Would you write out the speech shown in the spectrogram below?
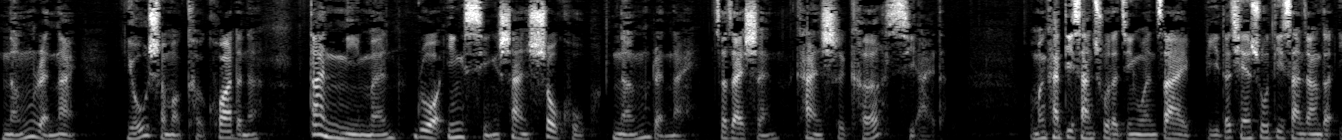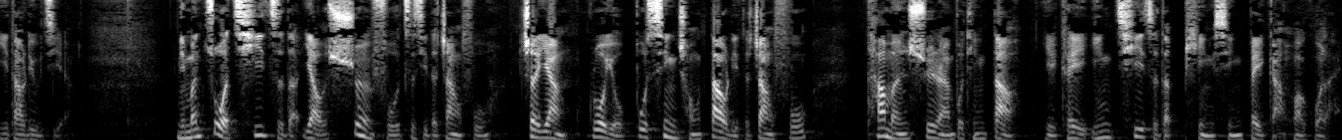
能忍耐，有什么可夸的呢？但你们若因行善受苦，能忍耐，这在神看是可喜爱的。我们看第三处的经文，在彼得前书第三章的一到六节：你们做妻子的要顺服自己的丈夫，这样若有不信从道理的丈夫，他们虽然不听道，也可以因妻子的品行被感化过来。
